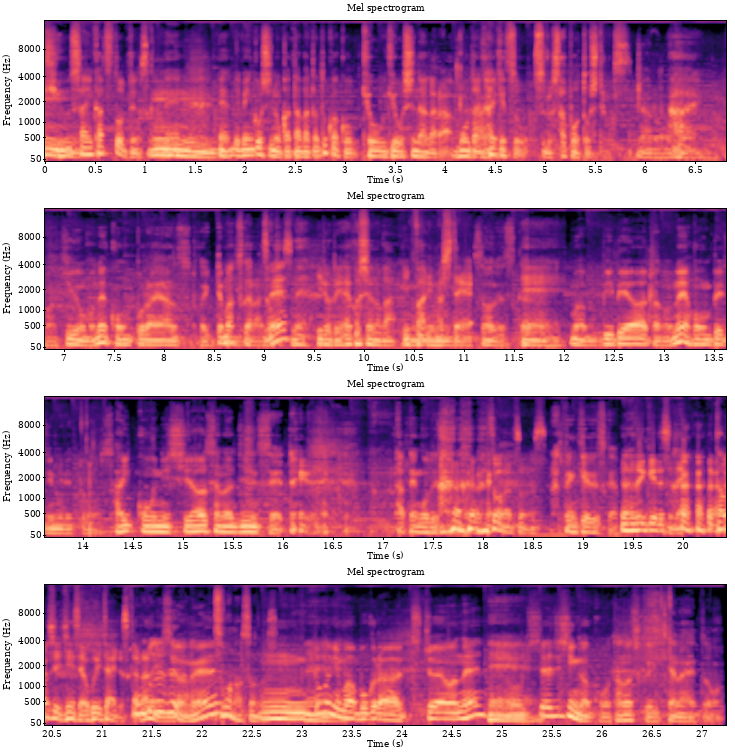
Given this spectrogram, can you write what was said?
救済活動っていうんですかね、で弁護士の方々とかこう協業しながら問題解決をするサポートをしてます。なるほど、はい。まあ、企業もねコンプライアンスとか言ってますからね、そうですね。いろいろややこしいのがいっぱいありまして、うん、そうですか、えー、まあ、ビベアータのねホームページ見ると最高に幸せな人生というねラテン語です、ね、そうなんそうです。ラテン系ですかラテン系ですね。楽しい人生を送りたいですからね。本当ですよね。そうなんそうなん、特にまあ僕ら父親はね、えー、父親自身がこう楽しく生きてないと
